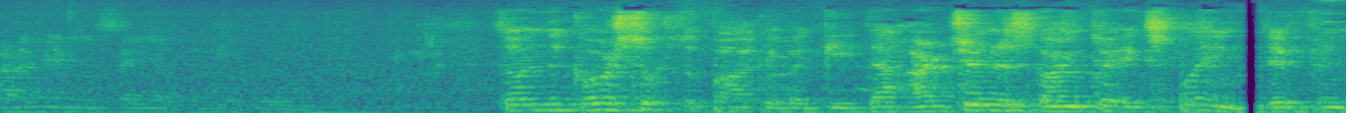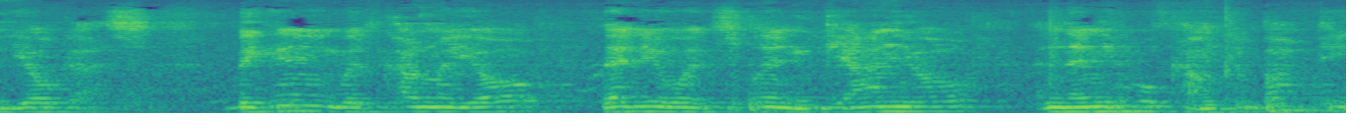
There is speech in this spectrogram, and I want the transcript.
கடமையை நீ செய் அப்படின்னு கூறுகின்றார் So in the course of the Bhagavad Gita, Arjuna is going to explain different yogas, beginning with Karma Yoga, then he will explain Gyan Yoga, and then he will come to Bhakti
